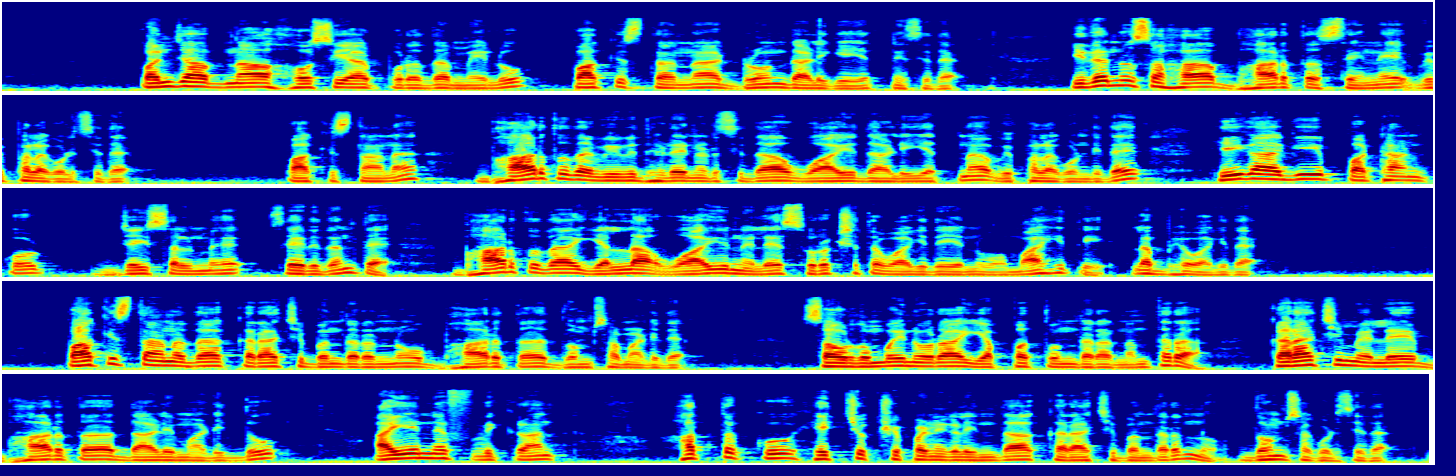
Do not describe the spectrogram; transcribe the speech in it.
ಪಂಜಾಬ್ನ ಹೋಸಿಯಾರ್ಪುರದ ಮೇಲೂ ಪಾಕಿಸ್ತಾನ ಡ್ರೋನ್ ದಾಳಿಗೆ ಯತ್ನಿಸಿದೆ. ಇದನ್ನು ಸಹ ಭಾರತ ಸೇನೆ ವಿಫಲಗೊಳಿಸಿದೆ. ಪಾಕಿಸ್ತಾನ ಭಾರತದ ವಿವಿಧೆಡೆ ನಡೆಸಿದ ವಾಯುದಾಳಿ ಯತ್ನ ವಿಫಲಗೊಂಡಿದೆ. ಹೀಗಾಗಿ ಪಠಾನ್ಕೋಟ್ ಜೈಸಲ್ಮೇರ್ ಸೇರಿದಂತೆ ಭಾರತದ ಎಲ್ಲ ವಾಯುನೆಲೆ ಸುರಕ್ಷಿತವಾಗಿದೆ ಎನ್ನುವ ಮಾಹಿತಿ ಲಭ್ಯವಾಗಿದೆ. ಪಾಕಿಸ್ತಾನದ ಕರಾಚಿ ಬಂದರನ್ನು ಭಾರತ ಧ್ವಂಸ ಮಾಡಿದೆ. ಸಾವಿರದ ಒಂಬೈನೂರ ಎಪ್ಪತ್ತೊಂದರ ನಂತರ ಕರಾಚಿ ಮೇಲೆ ಭಾರತ ದಾಳಿ ಮಾಡಿದ್ದು, ಐಎನ್ಎಫ್ ವಿಕ್ರಾಂತ್ ಹತ್ತಕ್ಕೂ ಹೆಚ್ಚು ಕ್ಷಿಪಣಿಗಳಿಂದ ಕರಾಚಿ ಬಂದರನ್ನು ಧ್ವಂಸಗೊಳಿಸಿದೆ.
